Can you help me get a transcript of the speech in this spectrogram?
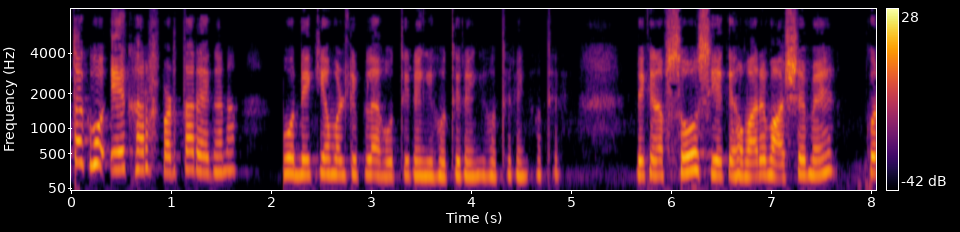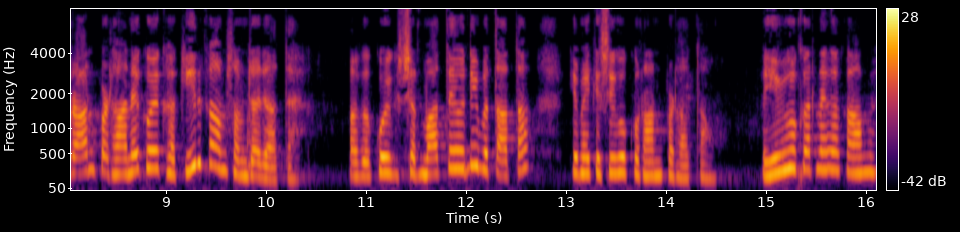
تک وہ ایک حرف پڑھتا رہے گا نا، وہ نیکیاں ملٹی پلائی ہوتی رہیں گی، ہوتی رہیں گی، ہوتی رہیں گی، ہوتی رہیں گی۔ لیکن افسوس یہ کہ ہمارے معاشرے میں قرآن پڑھانے کو ایک حقیر کام سمجھا جاتا ہے۔ اگر کوئی شرماتے ہوئے نہیں بتاتا کہ میں کسی کو قرآن پڑھاتا ہوں۔ یہ بھی وہ کرنے کا کام ہے۔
